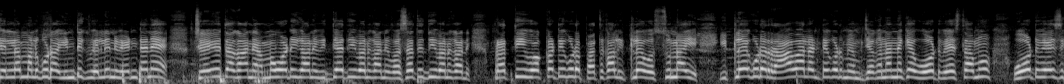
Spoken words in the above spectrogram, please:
చెల్లెమ్మలు కూడా ఇంటికి వెళ్ళిన వెంటనే చేయుత కానీ అమ్మఒడి కానీ విద్యా దీవెన కానీ వసతి దీవెన కానీ ప్రతి ఒక్కటి కూడా పథకాలు ఇట్లే వస్తున్నాయి ఇట్లే కూడా రావాలంటే కూడా మేము జగనన్నకే ఓటు వేస్తాము. ఓటు వేసి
